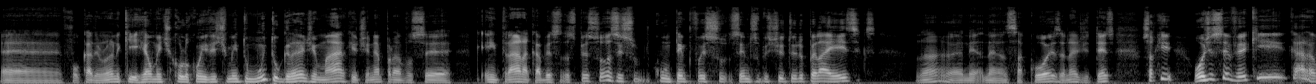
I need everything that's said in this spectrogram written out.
é, focada em running, que realmente colocou um investimento muito grande em marketing, né, para você entrar na cabeça das pessoas. Isso com o tempo foi su sendo substituído pela ASICS, né, nessa coisa, né, de tênis. Só que hoje você vê que, cara,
